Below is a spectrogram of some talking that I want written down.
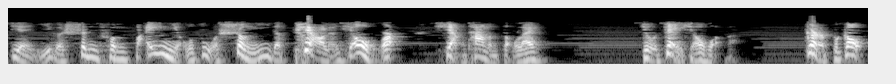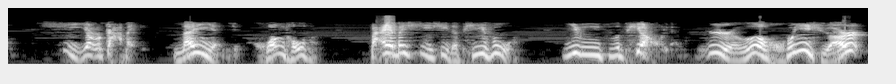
见一个身穿百鸟座圣衣的漂亮小伙向他们走来。就这小伙子，个儿不高，细腰扎背，蓝眼睛，黄头发，白白细细的皮肤，英姿漂亮，日俄混血儿。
